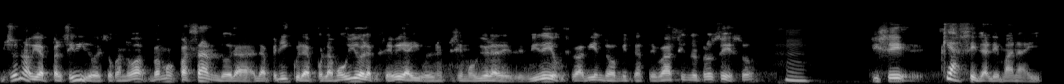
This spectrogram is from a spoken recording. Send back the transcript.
yo no había percibido eso, cuando va- vamos pasando la, la película por la moviola que se ve ahí, una especie de moviola de- del video que se va viendo mientras se va haciendo el proceso, Mm. dice, ¿qué hace el alemán ahí?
